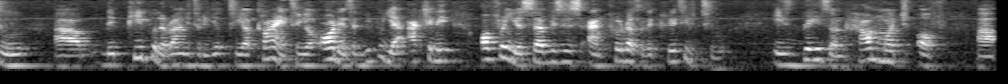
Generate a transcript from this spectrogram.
to uh, the people around you, to, the, to your client, to your audience, the people you're actually offering your services and products as a creative to, is based on how much of uh,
